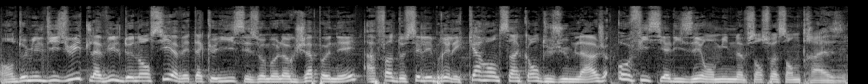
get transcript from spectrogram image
En 2018, la ville de Nancy avait accueilli ses homologues japonais afin de célébrer les 45 ans du jumelage officialisé en 1973.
